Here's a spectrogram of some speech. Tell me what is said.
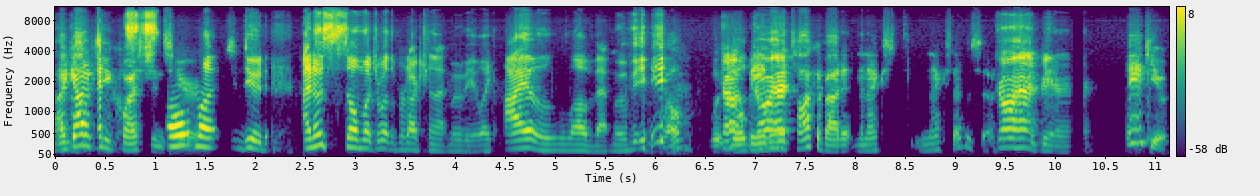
I got a few questions so here. much, dude. I know so much about the production of that movie. Like, I love that movie. Well, we- Go- we'll be go able ahead. to talk about it in the next next episode. Go ahead, Peter. Thank you.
